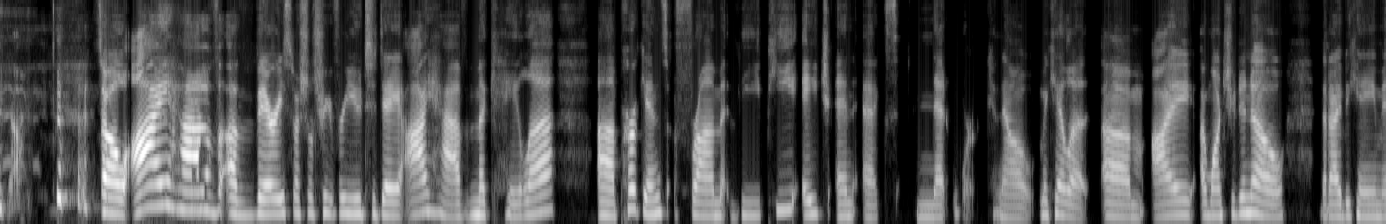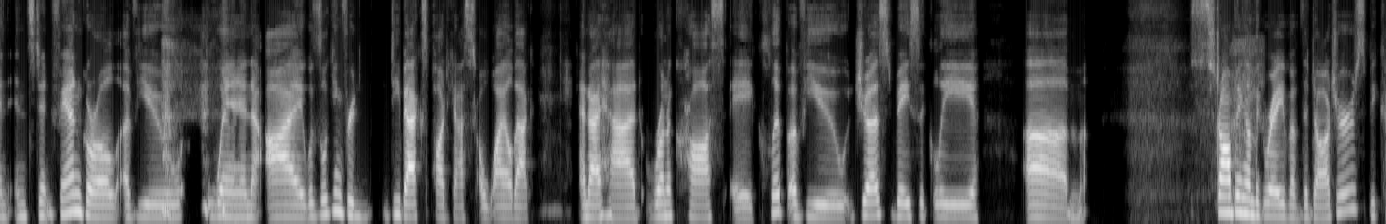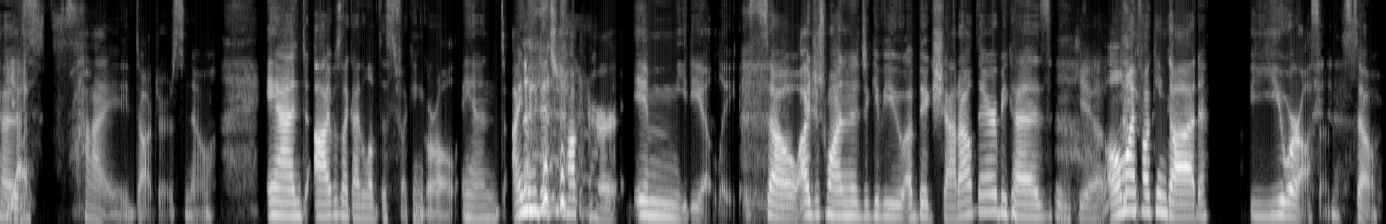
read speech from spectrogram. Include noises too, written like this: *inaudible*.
So I have a very special treat for you today. I have Makayla uh, Perkins from the PHNX network. Now, Makayla, um, I I want you to know that I became an instant fangirl of you when *laughs* I was looking for D-Backs podcast a while back, and I had run across a clip of you just basically um stomping on the *sighs* grave of the Dodgers because Yes. Hi Dodgers no. And I was like I love this fucking girl and I needed to talk to her *laughs* immediately. So I just wanted to give you a big shout out there because Thank you. oh my fucking god you are awesome. So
